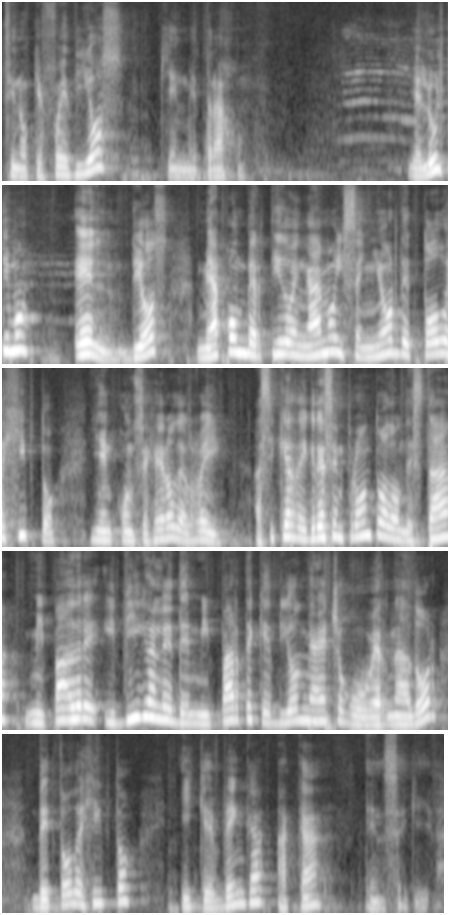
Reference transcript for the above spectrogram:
sino que fue Dios quien me trajo. Y el último, Él, Dios, me ha convertido en amo y señor de todo Egipto y en consejero del rey. Así que regresen pronto a donde está mi padre y díganle de mi parte que Dios me ha hecho gobernador de todo Egipto y que venga acá enseguida.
